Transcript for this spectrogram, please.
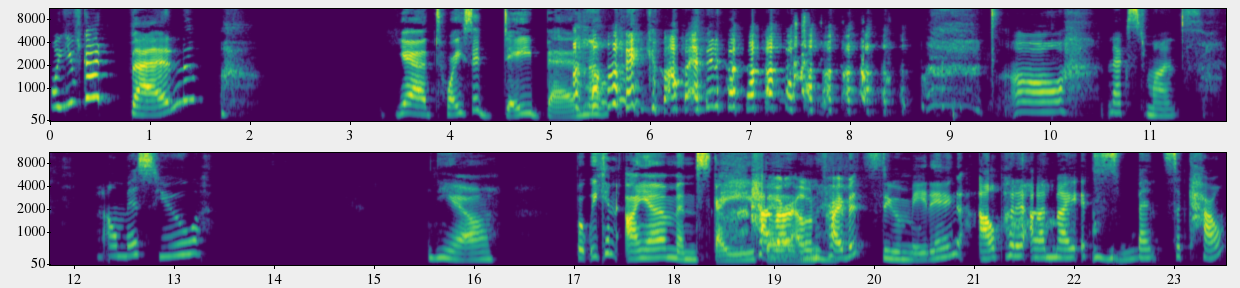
well, you've got Ben. yeah, twice a day, Ben. Oh my god. oh, next month. But I'll miss you. yeah. But we can IM and Skype. Have our own private Zoom meeting. I'll put it on my mm-hmm. expense account.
